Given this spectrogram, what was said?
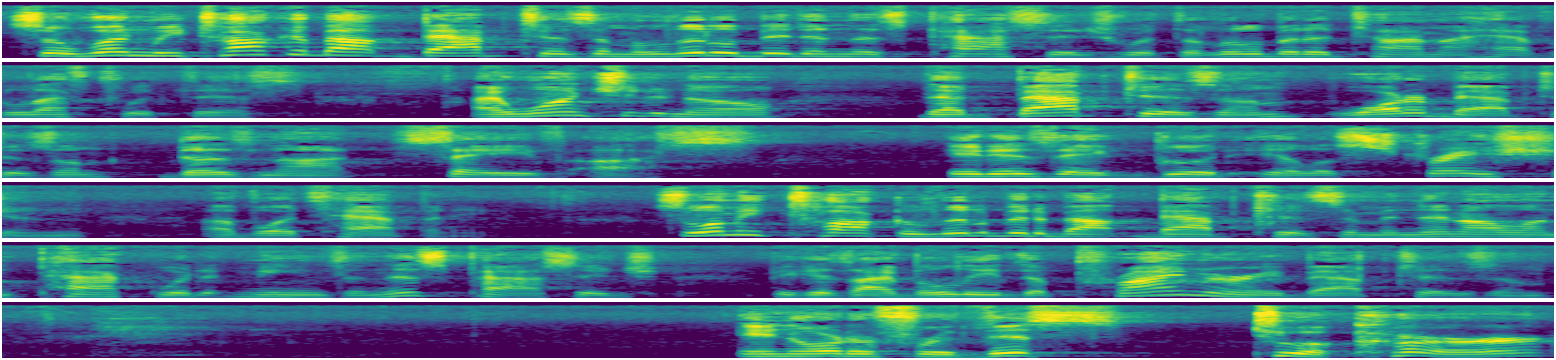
So when we talk about baptism a little bit in this passage, with the little bit of time I have left with this, I want you to know that baptism, water baptism, does not save us. It is a good illustration of what's happening. So let me talk a little bit about baptism, and then I'll unpack what it means in this passage, because I believe the primary baptism, in order for this to occur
